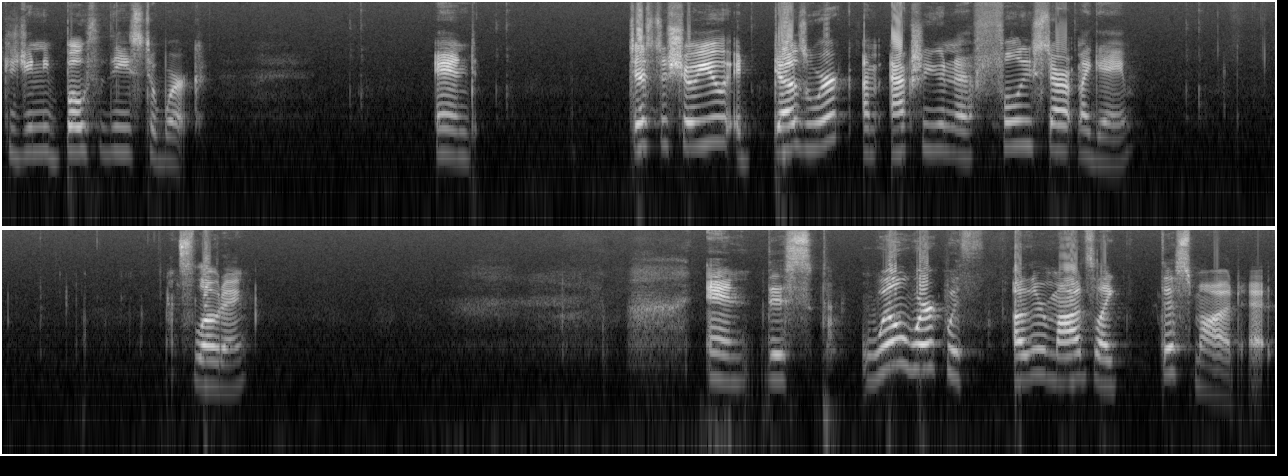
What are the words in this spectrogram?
because you need both of these to work. And just to show you it does work, I'm actually going to fully start my game. It's loading. And this will work with other mods like this mod at,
